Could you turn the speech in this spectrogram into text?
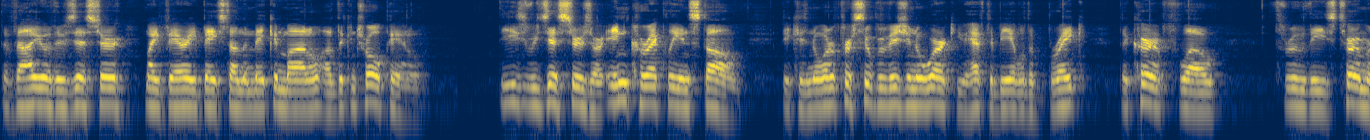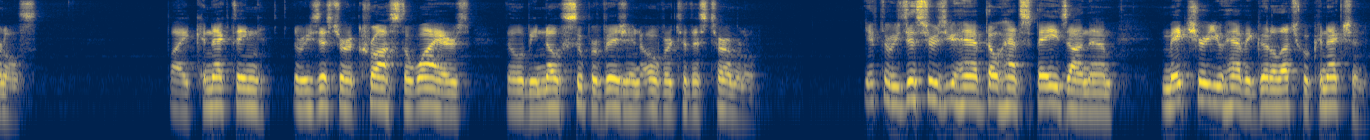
The value of the resistor might vary based on the make and model of the control panel. These resistors are incorrectly installed because in order for supervision to work, you have to be able to break the current flow through these terminals. By connecting the resistor across the wires, there will be no supervision over to this terminal. If the resistors you have don't have spades on them, make sure you have a good electrical connection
